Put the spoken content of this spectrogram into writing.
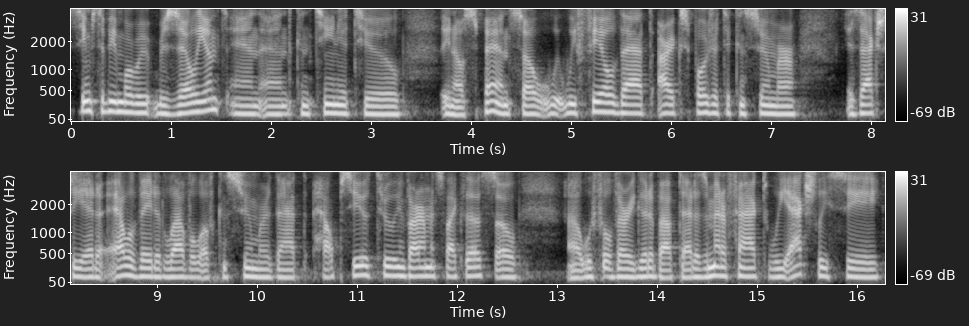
seems to be more re- resilient and and continue to you know spend. So we, we feel that our exposure to consumer is actually at an elevated level of consumer that helps you through environments like this. So uh, we feel very good about that. As a matter of fact, we actually see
